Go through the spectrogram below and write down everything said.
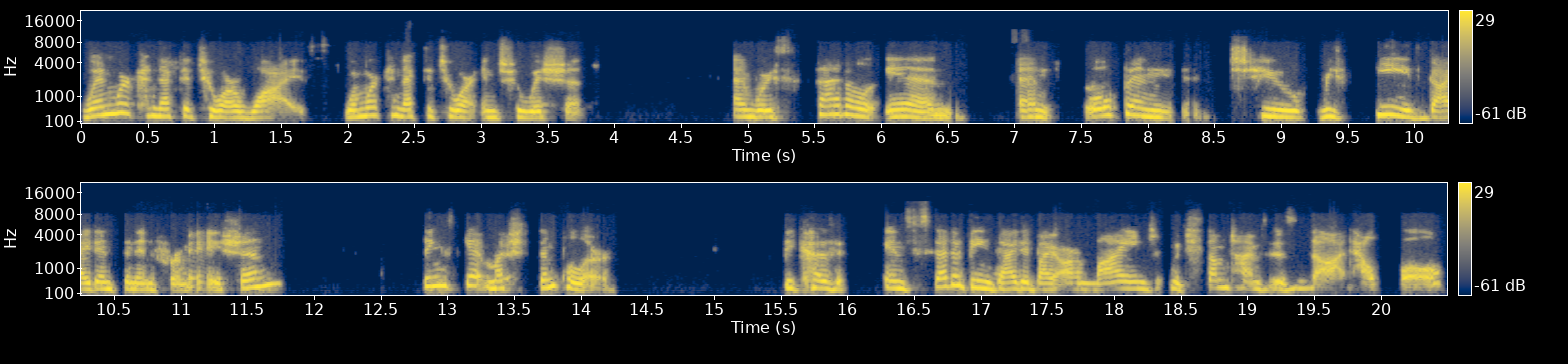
when we're connected to our wise, when we're connected to our intuition and we settle in and open to receive guidance and information, things get much simpler. Because instead of being guided by our mind, which sometimes is not helpful,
